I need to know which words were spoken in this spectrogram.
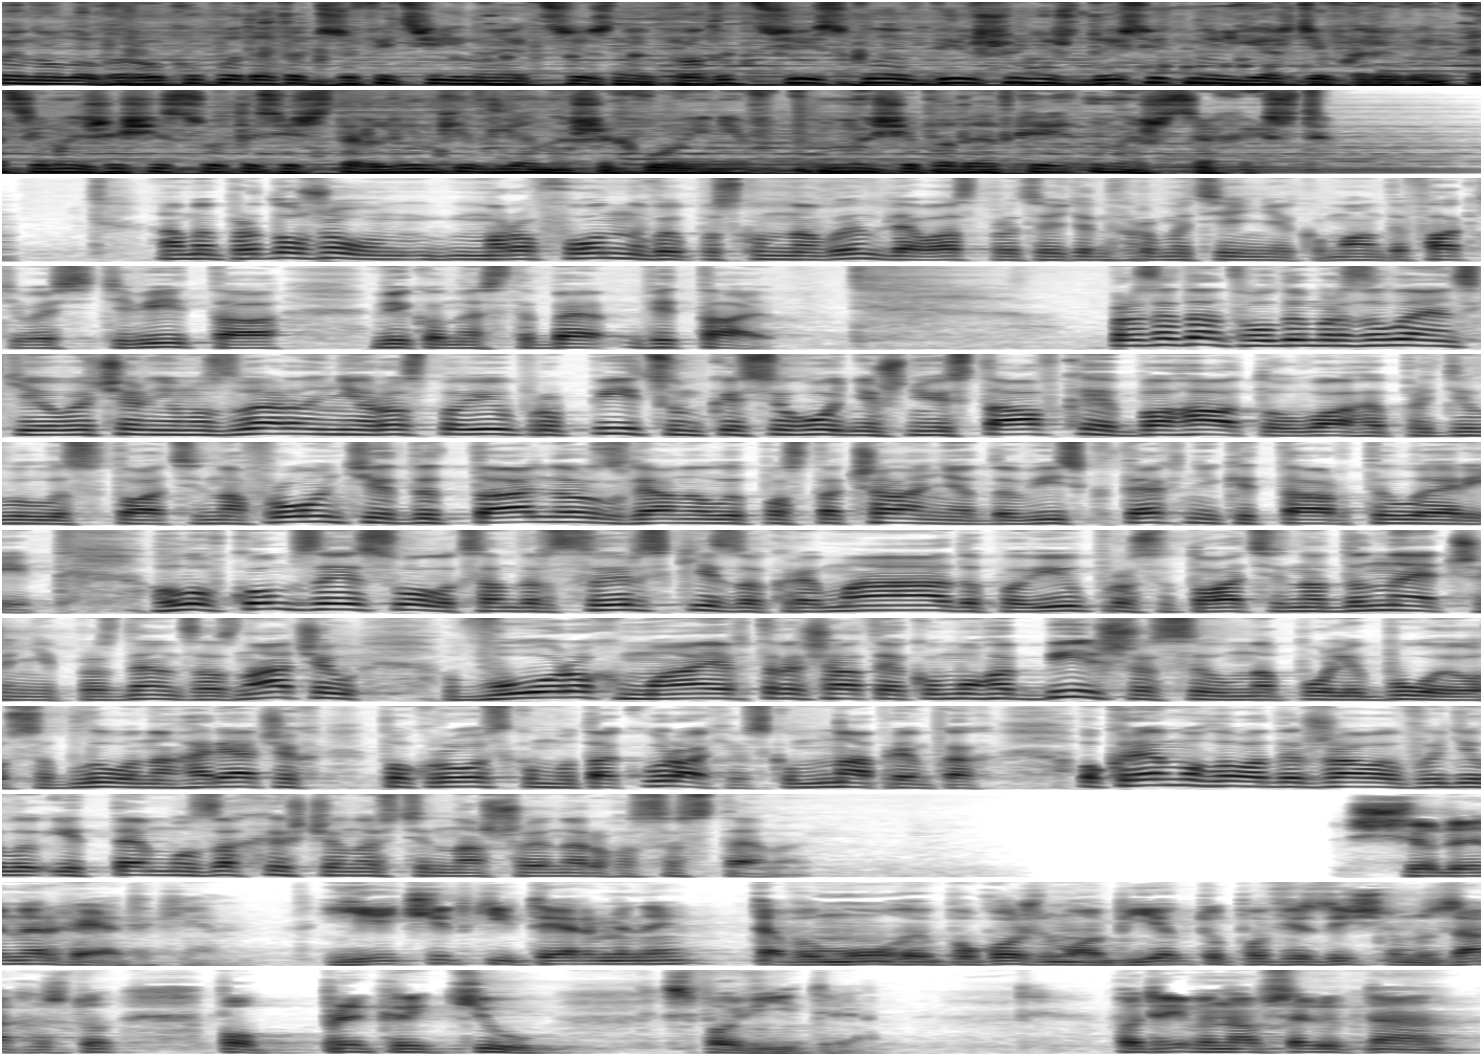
Минулого року податок з офіційної акцизної продукції склав більше ніж 10 мільярдів гривень, а це майже 600 тисяч старлінків для наших воїнів. Наші податки наш захист. А ми продовжуємо марафон випуском новин. Для вас працюють інформаційні команди фактів СТВ та Вікон СТБ. Вітаю. Президент Володимир Зеленський у вечірньому зверненні розповів про підсумки сьогоднішньої ставки. Багато уваги приділили ситуації на фронті. Детально розглянули постачання до військ техніки та артилерії. Головком ЗСУ Олександр Сирський, зокрема, доповів про ситуацію на Донеччині. Президент зазначив, ворог має втрачати якомога більше сил на полі бою, особливо на гарячих Покровському та Курахівському напрямках. Окремо глава держави виділив і тему захищеності нашої енергосистеми. Щодо енергетики, є чіткі терміни та вимоги по кожному об'єкту, по фізичному захисту, по прикриттю з повітря. Потрібен абсолютно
